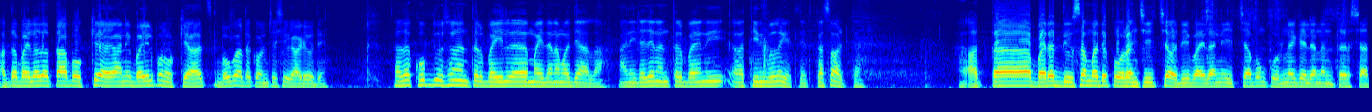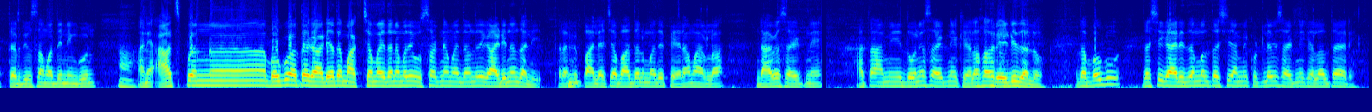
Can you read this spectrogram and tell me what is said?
आता बैलाचा ताप ओके आहे आणि बैल पण ओके आहे आज. बघू आता कोणत्याशी गाडी होते. दादा खूप दिवसानंतर बैल अ, मैदानामध्ये आला आणि त्याच्यानंतर बैलांनी अ, तीन गोळं घेतलेत. कसं वाटतं? आता बऱ्याच दिवसामध्ये पोरांची इच्छा होती बैलांनी इच्छा पण पूर्ण केल्यानंतर शहात्तर दिवसामध्ये निघून. हां. आणि आज पण अं, बघू आता गाडी आता मागच्या मैदानामध्ये उसटण्या मैदानामध्ये गाडी न झाली तर आम्ही पाल्याच्या बादलमध्ये फेरा मारला डाव्या साईडने. आता आम्ही दोन्ही साईडने खेळायला रेडी झालो. आता बघू जशी गाडी जमल तशी आम्ही कुठल्याही साईडने खेळायला तयार आहे.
